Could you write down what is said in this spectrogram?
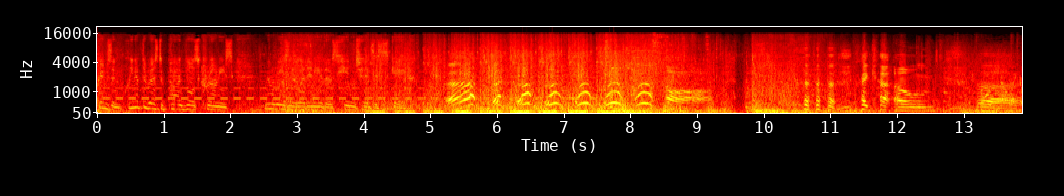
Crimson, clean up the rest of Parg Vol's cronies. No reason to let any of those hinge heads escape. Ah! Ah! Ah! Ah! Ah! Aw. I got owned. Uh,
